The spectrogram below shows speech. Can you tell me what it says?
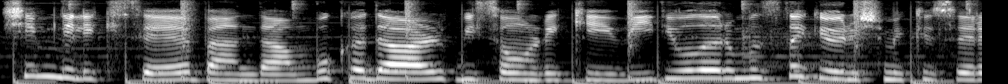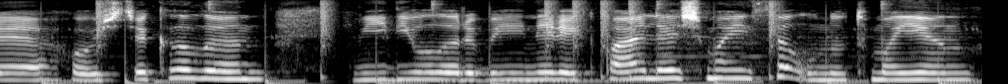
Şimdilik ise benden bu kadar. Bir sonraki videolarımızda görüşmek üzere. Hoşçakalın. Videoları beğenerek paylaşmayı ise unutmayın.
